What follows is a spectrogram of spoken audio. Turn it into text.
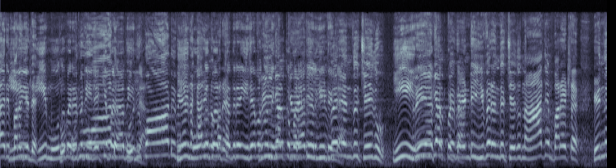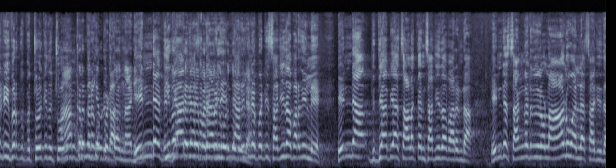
കാര്യം പറഞ്ഞില്ലേ? ഒരുപാട്. പേർക്കെതിരെ ഇവരെന്ത് ചെയ്തു? ഈ സ്ത്രീകൾക്ക് വേണ്ടി ഇവരെന്ത് ചെയ്തു എന്ന് ആദ്യം പറയട്ടെ. എന്നിട്ട് ഇവർക്ക് ചോദിക്കുന്ന കൊടുക്കാം. എന്റെ വിദ്യാഭ്യാസത്തെ പറ്റി, കൊടുത്തിട്ടില്ല. അറിവിനെ പറ്റി സജിത പറഞ്ഞില്ലേ? എന്റെ വിദ്യാഭ്യാസ അളക്കാൻ സജിത പറയണ്ട എന്റെ സംഘടനയിലുള്ള ആളുമല്ല സജിത.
